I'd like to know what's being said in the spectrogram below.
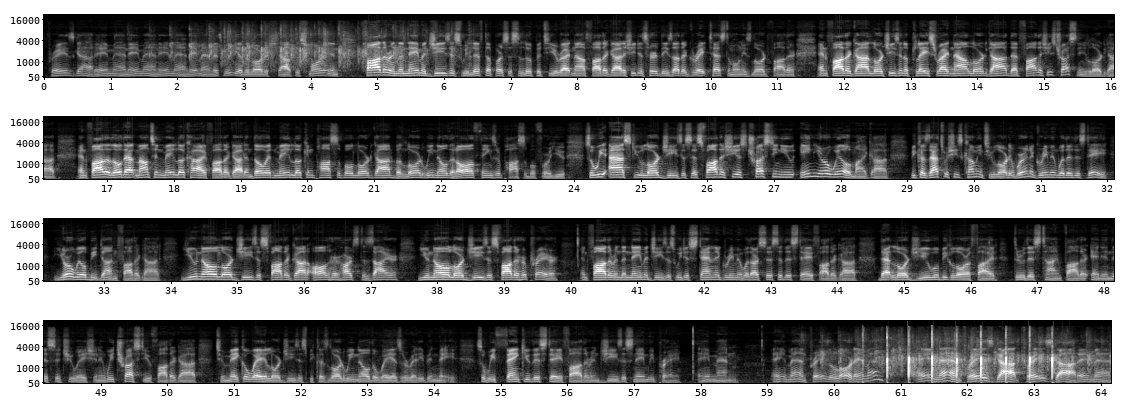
Praise God. Amen. Amen. Amen. Amen. Let's we give the Lord a shout this morning. And Father, in the name of Jesus, we lift up our sister Lupe to you right now, Father God, as she just heard these other great testimonies, Lord Father. And Father God, Lord, she's in a place right now, Lord God, that Father, she's trusting you, Lord God. And Father, though that mountain may look high, Father God, and though it may look impossible, Lord God, but Lord, we know that all things are possible for you. So we ask you, Lord Jesus, as Father, she is trusting you in your will, my God, because that's where she's coming to, Lord. And we're in agreement with her this day. Your will be done, Father God. You know, Lord Jesus, Father God, all her heart's desire. You know, Lord Jesus, Father, her prayer. And Father, in the name of Jesus, we just stand in agreement with our sister this day, Father God, that, Lord, you will be glorified through this time, Father, and in this situation. And we trust you, Father God, to make a way, Lord Jesus, because, Lord, we know the way has already been made. So we thank you this day, Father. In Jesus' name we pray. Amen. Amen. Praise the Lord. Amen. Amen. Praise God. Praise God. Amen.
